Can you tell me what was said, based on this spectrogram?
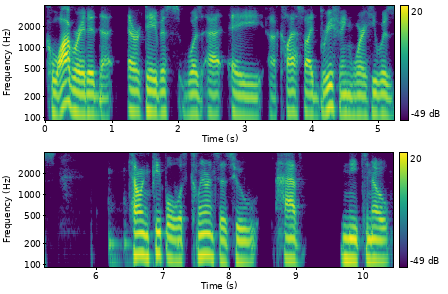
corroborated that eric davis was at a, a classified briefing where he was telling people with clearances who have need to know,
